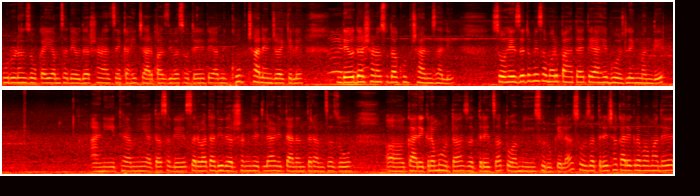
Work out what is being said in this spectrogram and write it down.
पूर्ण जो काही आमचं देवदर्शनाचे काही चार पाच दिवस होते ते आम्ही खूप छान एन्जॉय केले. देवदर्शनंसुद्धा खूप छान झाली. सो हे जे तुम्ही समोर पाहताय ते आहे भोजलिंग मंदिर. आणि इथे आम्ही आता सगळे सर्वात आधी दर्शन घेतलं आणि त्यानंतर आमचा जो कार्यक्रम होता जत्रेचा तो आम्ही सुरू केला. सो जत्रेच्या कार्यक्रमामध्ये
